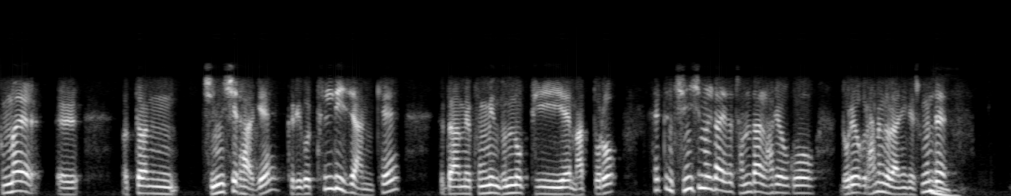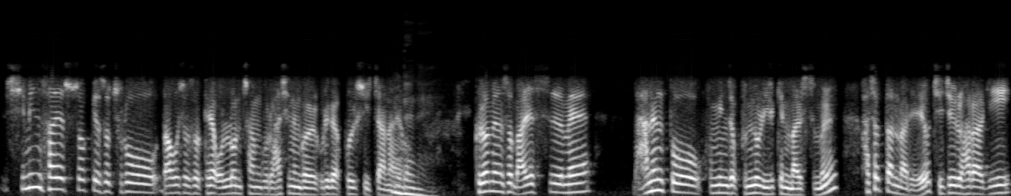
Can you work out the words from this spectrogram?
정말 어떤 진실하게 그리고 틀리지 않게 그 다음에 국민 눈높이에 맞도록 하여튼 진심을 다해서 전달하려고 노력을 하는 것 아니겠습니까? 근데 음. 시민사회 수석께서 주로 나오셔서 대언론 창구를 하시는 걸 우리가 볼 수 있잖아요. 네네. 그러면서 말씀에 많은 또 국민적 분노를 일으키는 말씀을 하셨단 말이에요. 지지율 하락이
